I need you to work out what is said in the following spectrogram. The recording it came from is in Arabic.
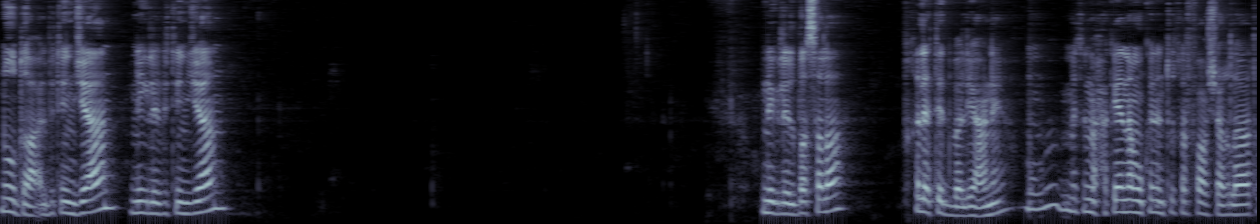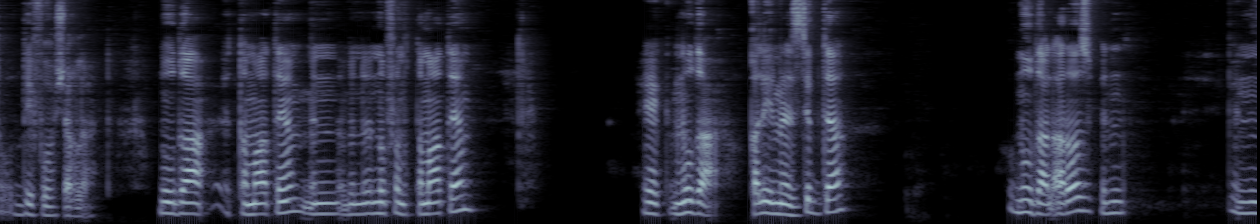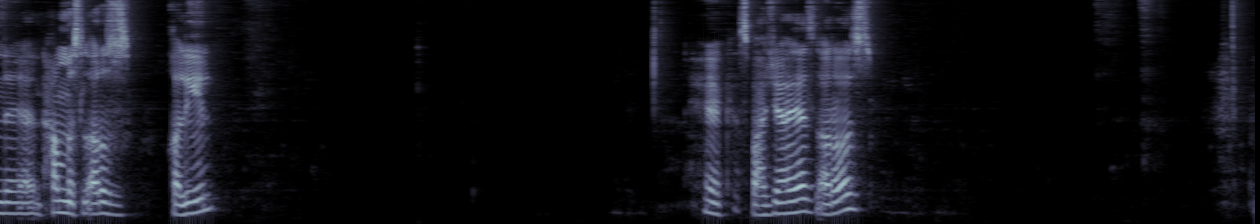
نوضع البتنجان نقلي البتنجان نقلي البصلة. خليها تدبل يعني. مثل ما حكينا ممكن انتو ترفعوا شغلات وتضيفوا شغلات. نوضع الطماطم من نفرم الطماطم. هيك بنوضع قليل من الزبدة. ونوضع الأرز بن بنحمص الأرز قليل. هيك أصبح جاهز الأرز.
